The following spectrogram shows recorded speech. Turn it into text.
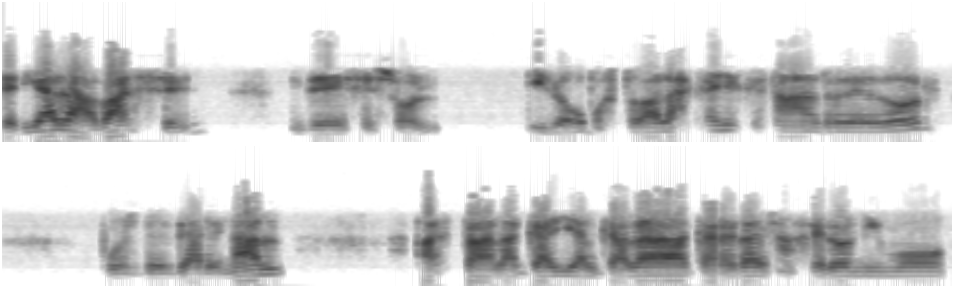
sería la base de ese sol. Y luego pues todas las calles que están alrededor pues desde Arenal hasta la calle Alcalá, Carrera de San Jerónimo,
